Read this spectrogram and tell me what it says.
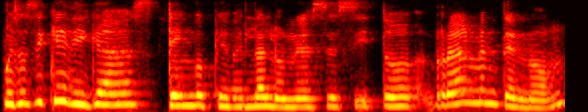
Pues así que digas, tengo que verla, lo necesito. Realmente no.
